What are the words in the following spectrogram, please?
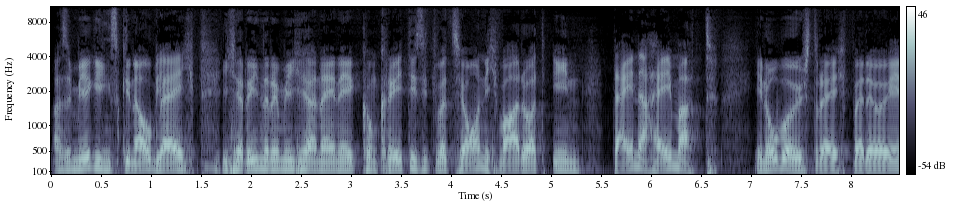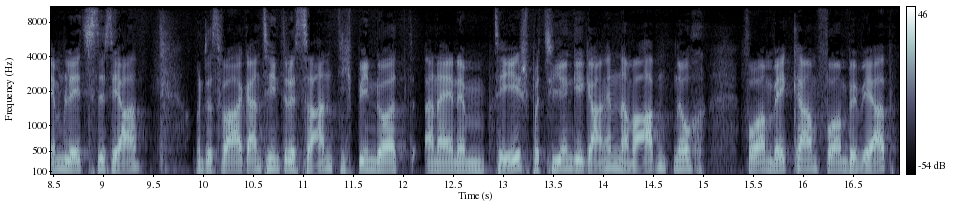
Also mir ging es genau gleich. Ich erinnere mich an eine konkrete Situation. Ich war dort in deiner Heimat in Oberösterreich bei der OEM letztes Jahr. Und das war ganz interessant. Ich bin dort an einem See spazieren gegangen, am Abend noch, vor dem Wettkampf, vor dem Bewerb.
